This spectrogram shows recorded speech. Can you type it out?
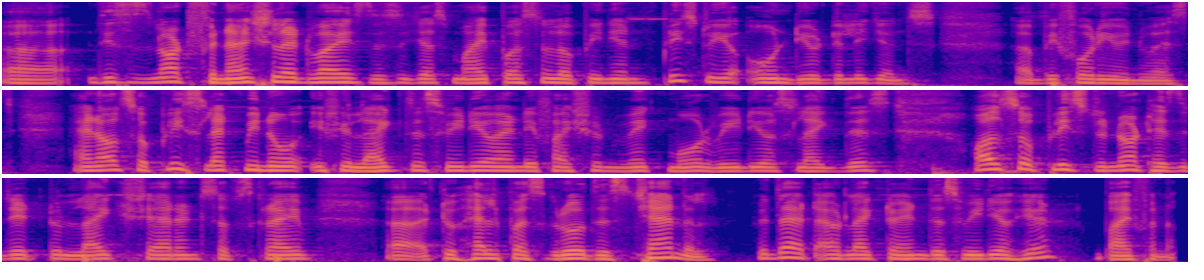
Uh, this is not financial advice. This is just my personal opinion. Please do your own due diligence uh, before you invest. And also, please let me know if you like this video and if I should make more videos like this. Also, please do not hesitate to like, share, and subscribe uh, to help us grow this channel. With that, I would like to end this video here. Bye for now.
